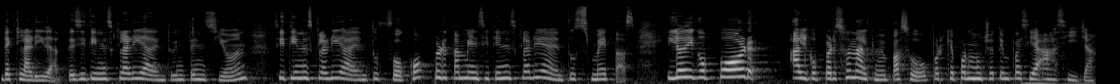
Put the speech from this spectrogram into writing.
de claridad, de si tienes claridad en tu intención, si tienes claridad en tu foco, pero también si tienes claridad en tus metas. Y lo digo por algo personal que me pasó, porque por mucho tiempo decía, ah, sí, ya,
